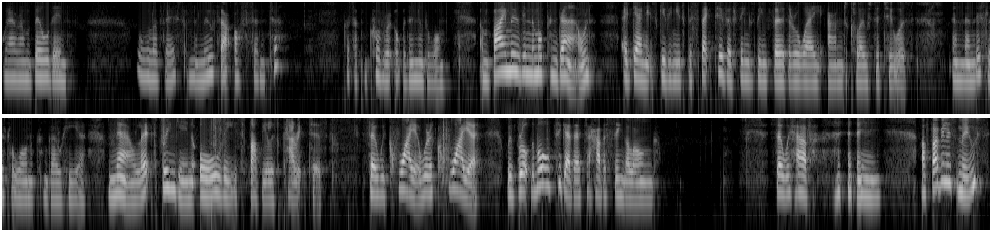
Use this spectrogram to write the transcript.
where I'm building all of this. I'm going to move that off centre because I can cover it up with another one. And by moving them up and down, again, it's giving you the perspective of things being further away and closer to us. And then this little one can go here. Now, let's bring in all these fabulous characters. So we choir, we're a choir. We've brought them all together to have a sing-along. So we have our fabulous moose.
